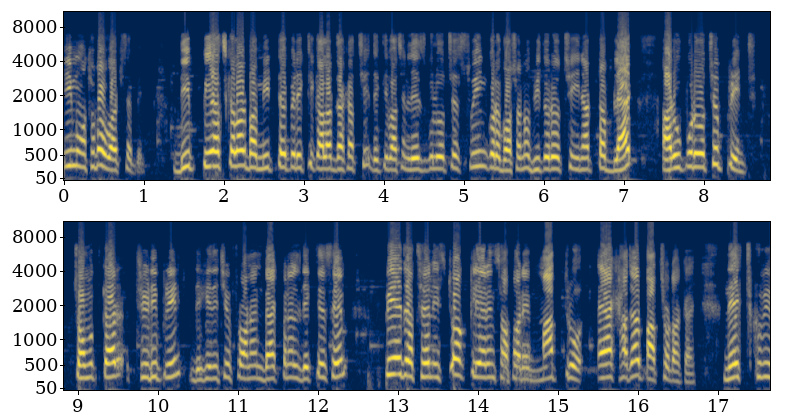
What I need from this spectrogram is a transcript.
ইমো অথবা হোয়াটসঅ্যাপে ডিপ পেঁয়াজ কালার বা মিড টাইপের একটি কালার দেখাচ্ছি। দেখতে পাচ্ছেন লেসগুলো হচ্ছে সুইং করে বসানো, ভিতরে হচ্ছে ইনারটা ব্ল্যাক আর উপরে হচ্ছে প্রিন্ট চমৎকার থ্রিডি প্রিন্ট দেখিয়ে দিচ্ছি ফ্রন্ট অ্যান্ড ব্যাক প্যানেল দেখতে সেম পেয়ে যাচ্ছেন স্টক ক্লিয়ারেন্স অফারে মাত্র এক হাজার পাঁচশো টাকায়। নেক্সট খুবই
